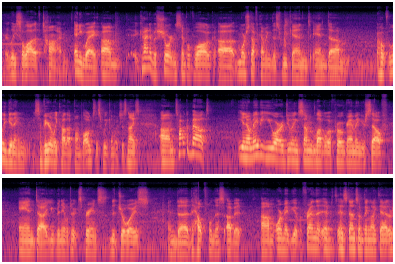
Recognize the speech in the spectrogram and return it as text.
or at least a lot of time. Anyway, um, kind of a short and simple vlog. Uh, more stuff coming this weekend, and um, hopefully getting severely caught up on vlogs this weekend, which is nice. Um, talk about, you know, maybe you are doing some level of programming yourself, and uh, you've been able to experience the joys and the, the helpfulness of it. Um, or maybe you have a friend that has done something like that, or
